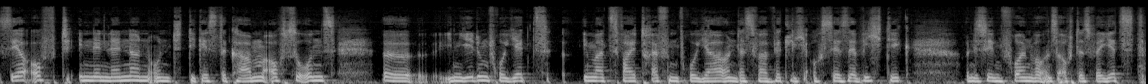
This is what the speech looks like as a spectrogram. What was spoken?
sehr oft in den Ländern und die Gäste kamen auch zu uns. Äh, in jedem Projekt immer zwei Treffen pro Jahr und das war wirklich auch sehr, sehr wichtig. Und deswegen freuen wir uns auch, dass wir jetzt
